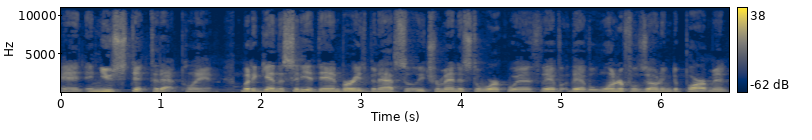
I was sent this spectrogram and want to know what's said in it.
and, and you stick to that plan. But again, the city of Danbury has been absolutely tremendous to work with. They have they have a wonderful zoning department.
